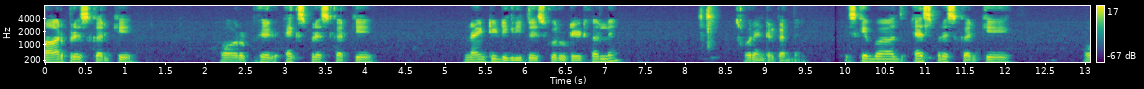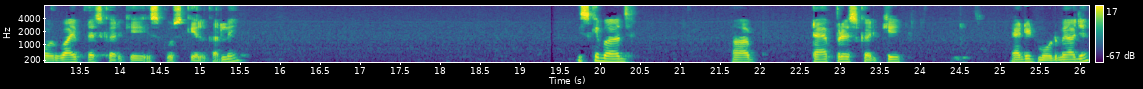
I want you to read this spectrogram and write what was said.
आर प्रेस करके और फिर एक्स प्रेस करके 90 डिग्री पे इसको रोटेट कर लें और एंटर कर दें। इसके बाद एस प्रेस करके और वाई प्रेस करके इसको स्केल कर लें। इसके बाद आप टैप प्रेस करके एडिट मोड में आ जाएँ।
